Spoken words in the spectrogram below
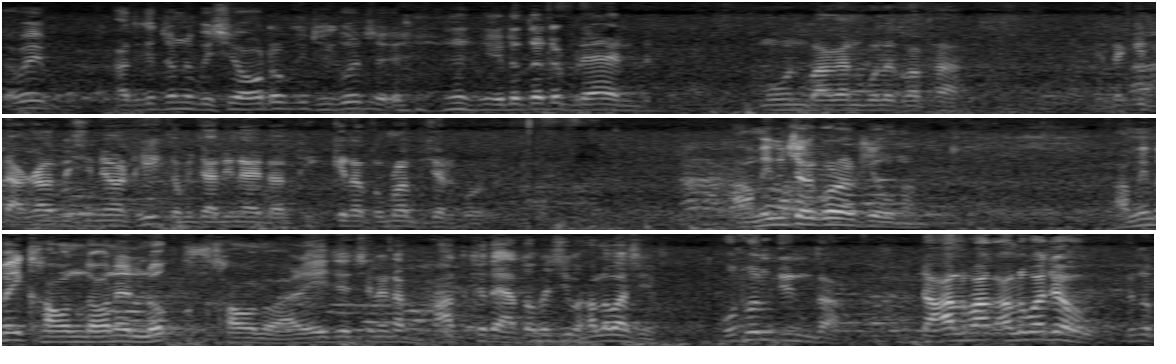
তবে আজকের জন্য বেশি হওয়াটাও কি ঠিক হয়েছে? এটা তো একটা ব্র্যান্ড মোহন বাগান বলে কথা। এটা কি টাকা বেশি নেওয়া ঠিক? আমি জানি না এটা ঠিক কিনা তোমরা বিচার করো। আমি বিচার করার কেউ না। আমি ভাই খাওয়ান দাওয়ানের লোক খাওয়া দাওয়া আর এই যে ছেলেটা ভাত খেতে এত বেশি ভালোবাসে প্রথম চিন্তা। ডাল ভাত আলু ভাজাও কিন্তু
